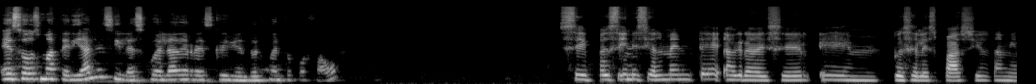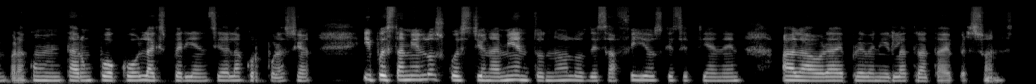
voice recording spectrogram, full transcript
esos materiales y la escuela de Reescribiendo el Cuento, por favor. Sí, pues inicialmente agradecer em, pues el espacio también para comentar un poco la experiencia de la corporación y pues también los cuestionamientos, ¿no? Los desafíos que se tienen a la hora de prevenir la trata de personas.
